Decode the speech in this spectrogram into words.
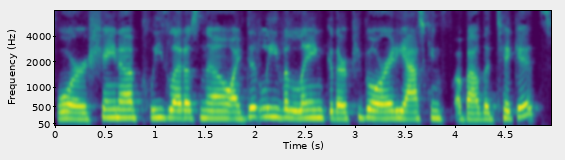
for Shana, please let us know. I did leave a link. There are people already asking about the tickets.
